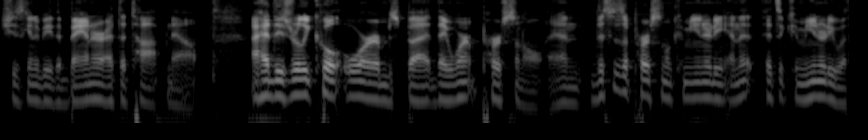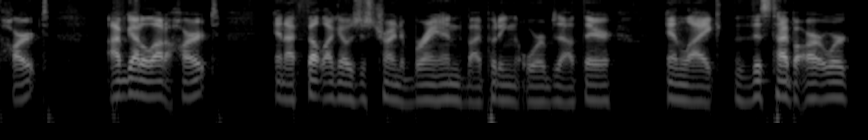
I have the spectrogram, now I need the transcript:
She's going to be the banner at the top now. I had these really cool orbs but they weren't personal. And this is a personal community and it, it's a community with heart. I've got a lot of heart and i felt like i was just trying to brand by putting the orbs out there. And like this type of artwork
